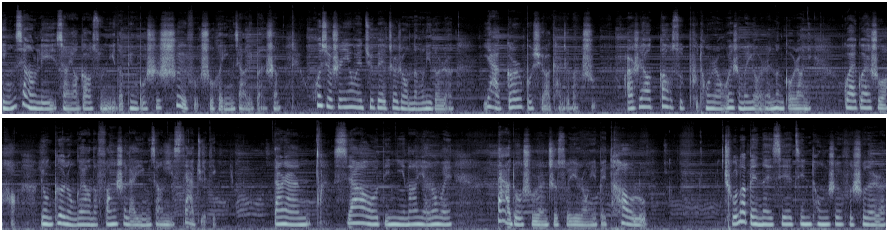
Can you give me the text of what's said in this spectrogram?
影响力想要告诉你的，并不是说服术和影响力本身。或许是因为具备这种能力的人，压根儿不需要看这本书，而是要告诉普通人，为什么有人能够让你乖乖说好，用各种各样的方式来影响你下决定。当然，西奥迪尼呢也认为，大多数人之所以容易被套路，除了被那些精通说服术的人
